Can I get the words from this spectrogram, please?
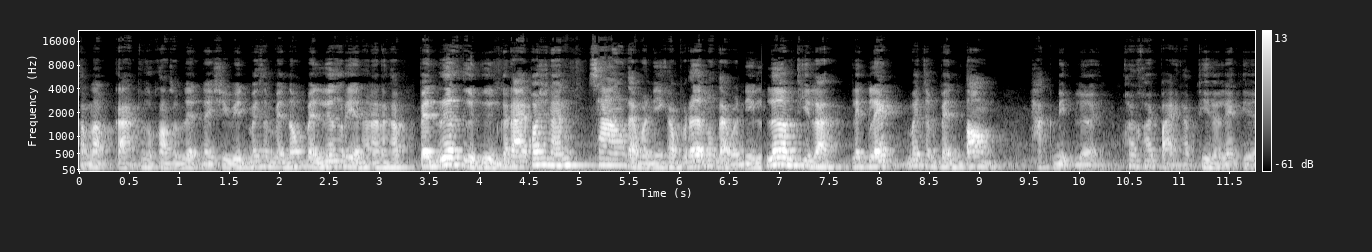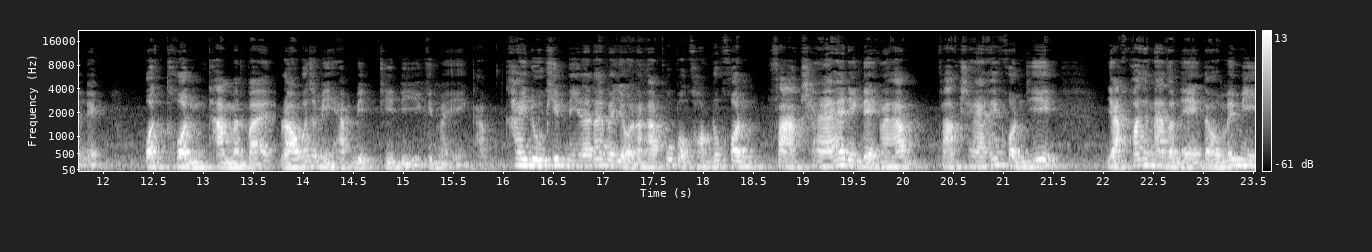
สำหรับการประสบความสำเร็จในชีวิตไม่จำเป็นต้องเป็นเรื่องเรียนเท่านั้นนะครับ เป็นเรื่องอื่น ๆ ก็ได้ เพราะฉะนั้นสร้างตั้งแต่วันนี้ครับ เริ่มตั้งแต่วันนี้ เริ่มทีละเล็ก ๆ ไม่จำเป็นต้องหักดิบเลย ค่อย ๆ ไปครับทีละเล็กทีละเล็ก อดทนทำมันไป เราก็จะมี habit ที่ดีขึ้นมาเองครับ ใครดูคลิปนี้แล้วได้ประโยชน์นะครับ ผู้ปกครองทุกคนฝากแชร์ให้เด็ก ๆ นะครับ ฝากแชร์ให้คนที่ อยากพัฒนาตนเอง แต่ว่าไม่มี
